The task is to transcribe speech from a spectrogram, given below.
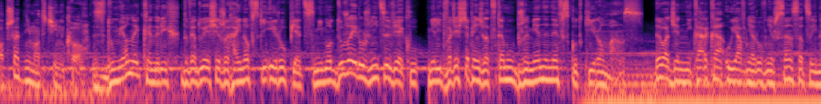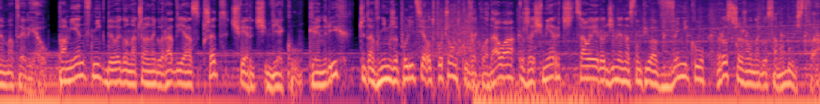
poprzednim odcinku. Zdumiony Kenrich dowiaduje się, że Hajnowski i Rupiec, mimo dużej różnicy wieku, mieli 25 lat temu brzemienny w skutki romans. Była dziennikarka ujawnia również sensacyjny materiał. Pamiętnik byłego naczelnego radia sprzed ćwierć wieku. Kenrich czyta w nim, że policja od początku zakładała, że śmierć całej rodziny nastąpiła w wyniku rozszerzonego samobójstwa.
